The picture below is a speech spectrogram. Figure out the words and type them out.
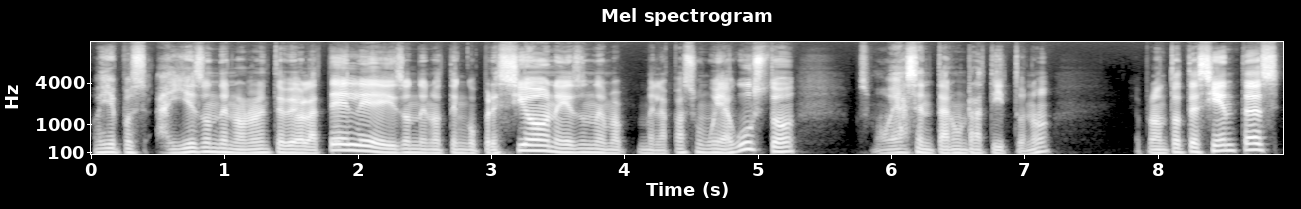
Oye, pues ahí es donde normalmente veo la tele, ahí es donde no tengo presión, ahí es donde me, la paso muy a gusto, pues me voy a sentar un ratito, ¿no? De pronto te sientas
